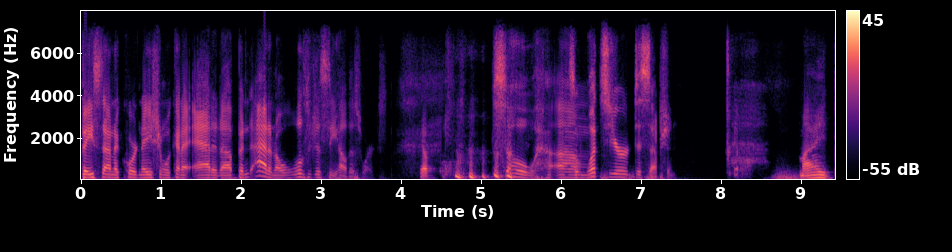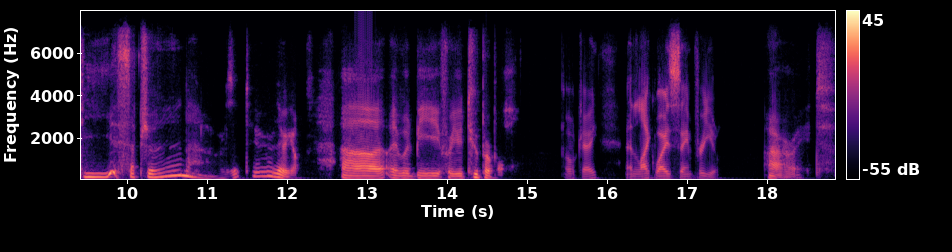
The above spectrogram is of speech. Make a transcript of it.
based on the coordination, we'll kind of add it up, and I don't know, we'll just see how this works. Yep. So, um, so what's your deception? My deception. Where is it? There, there you go. Uh, it would be for you two purple. Okay. And likewise, same for you. All right.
